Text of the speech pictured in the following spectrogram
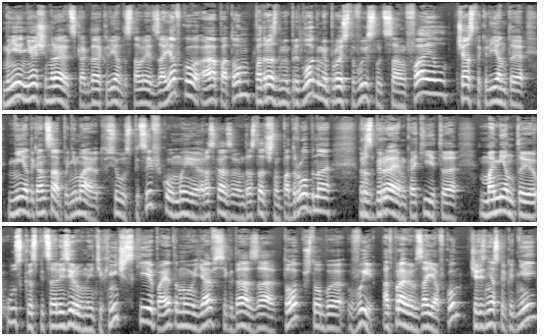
Мне не очень нравится, когда клиент оставляет заявку, а потом под разными предлогами просит выслать сам файл. Часто клиенты не до конца понимают всю специфику. Мы рассказываем достаточно подробно, разбираем какие-то моменты узкоспециализированные технические, поэтому я всегда за то, чтобы вы, отправив заявку, через несколько дней,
